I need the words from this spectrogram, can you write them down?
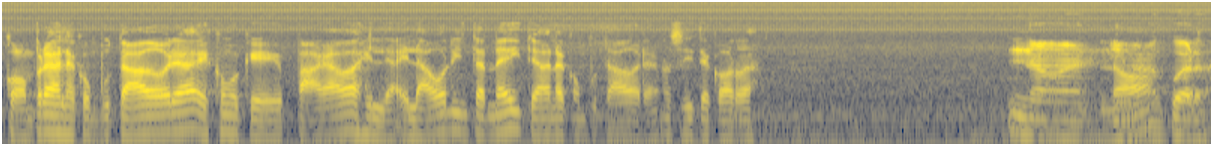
compras la computadora, es como que pagabas el, el ahorro internet y te daban la computadora, no sé si te acordás. No, no, ¿No? me acuerdo.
